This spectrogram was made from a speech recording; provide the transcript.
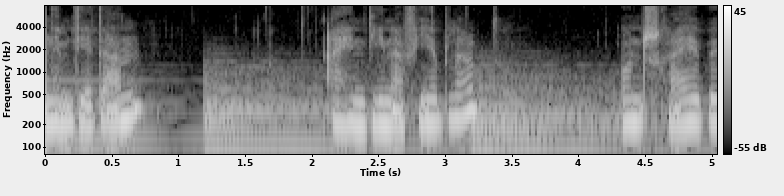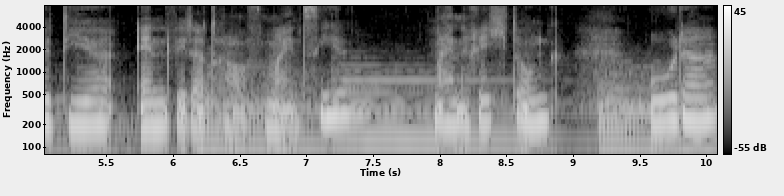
Nimm dir dann ein DIN A4-Blatt und schreibe dir entweder drauf mein Ziel, meine Richtung oder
